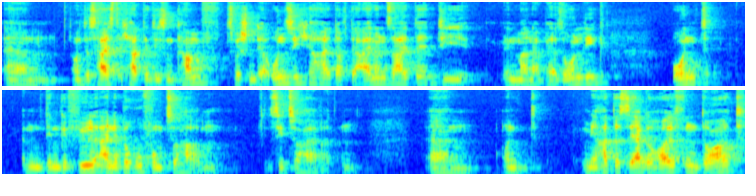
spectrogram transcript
Ähm, und das heißt, ich hatte diesen Kampf zwischen der Unsicherheit auf der einen Seite, die in meiner Person liegt, und ähm, dem Gefühl, eine Berufung zu haben, sie zu heiraten. Ähm, und mir hat es sehr geholfen, dort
